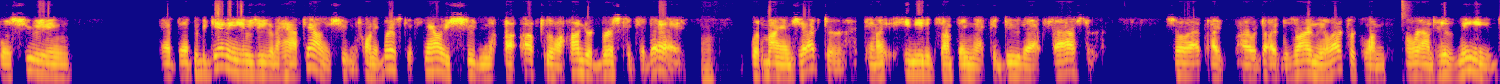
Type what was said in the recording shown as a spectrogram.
was shooting at, at the beginning. He was using a half gallon. He's shooting 20 briskets. Now he's shooting uh, up to 100 briskets a day Hmm. with my injector, and I, he needed something that could do that faster. So that I, I, would- I designed the electric one around his needs,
